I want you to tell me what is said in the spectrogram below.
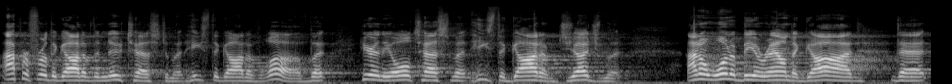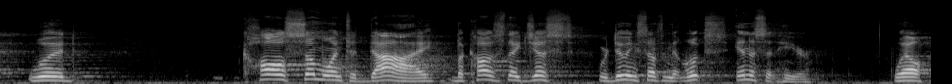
I prefer the God of the New Testament. He's the God of love. But here in the Old Testament, He's the God of judgment. I don't want to be around a God that would cause someone to die because they just were doing something that looks innocent here. Well,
